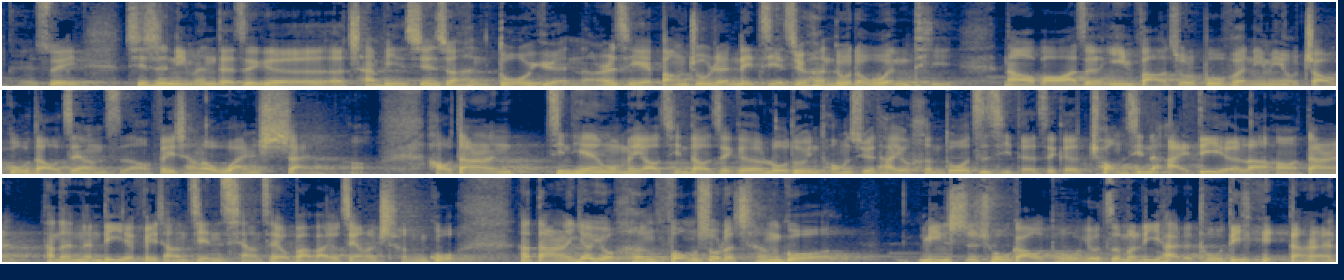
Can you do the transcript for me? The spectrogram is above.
OK，所以其实你们的这个呃产品线算很多元呢，而且也帮助人类解决很多的问题。然后包括这个银发族的部分，你们有照顾到这样子哦，非常的完善哦。好，当然今天我们邀请到这个罗多允同学，他有很多自己的这个创新的 idea 了哈。当然他的能力也非常坚强，才有办法有这样的成果。那当然要有很丰硕的成果。名师出高徒，有这么厉害的徒弟，当然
